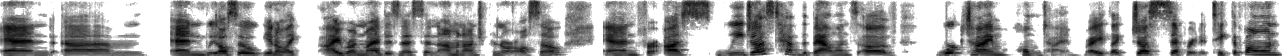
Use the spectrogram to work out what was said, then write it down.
and um and we also you know like I run my business and I'm an entrepreneur also. And for us, we just have the balance of work time, home time, right? Like just separate it. Take the phone,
